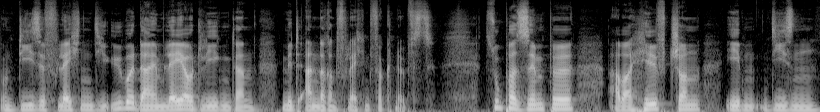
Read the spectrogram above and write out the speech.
und diese Flächen, die über deinem Layout liegen, dann mit anderen Flächen verknüpfst. Super simpel, aber hilft schon eben diesen,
